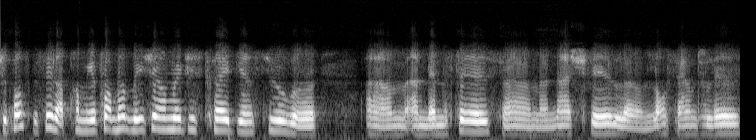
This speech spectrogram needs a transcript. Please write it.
je pense que c'est la première fois. Moi, Mais j'ai enregistré, bien sûr, à Memphis, à Nashville, à Los Angeles.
